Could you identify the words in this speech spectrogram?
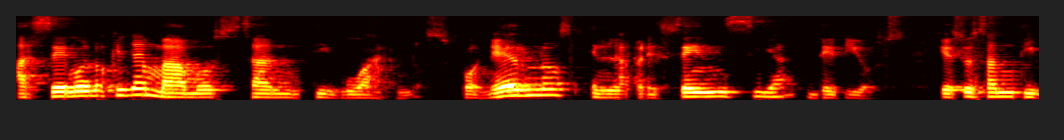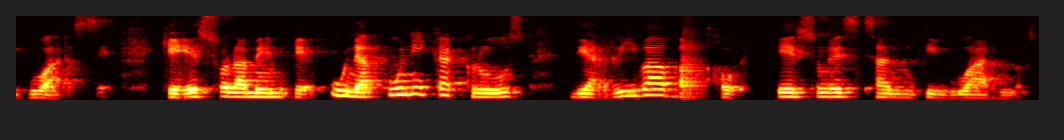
hacemos lo que llamamos santiguarnos, ponernos en la presencia de Dios. Eso es santiguarse, que es solamente una única cruz de arriba abajo. Eso es santiguarnos,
